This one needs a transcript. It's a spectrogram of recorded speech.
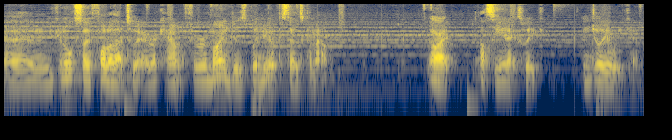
Um, you can also follow that Twitter account for reminders when new episodes come out. Alright, I'll see you next week. Enjoy your weekend.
